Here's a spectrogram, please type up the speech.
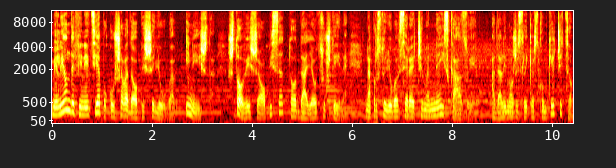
Milion definicija pokušava da opiše ljubav i ništa. Što više opisa, to dalje od suštine. Naprosto ljubav se rečima ne iskazuje. A da li može slikarskom kičicom?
